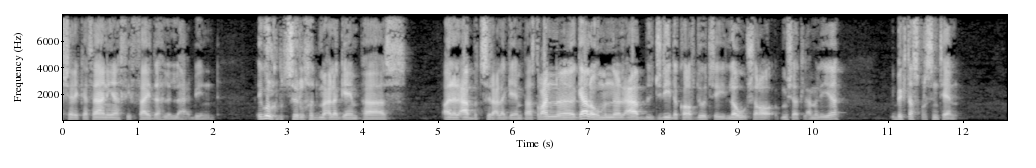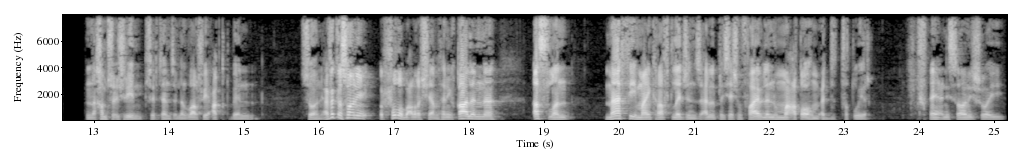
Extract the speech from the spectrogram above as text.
شركة ثانية في فائده للاعبين. يقول لك بتصير الخدمة على Game Pass الألعاب بتصير على Game Pass طبعا قالوا هم إن الألعاب الجديدة Call of Duty لو شروا مشت العملية يبيك تصبر سنتين. انه 25 بتصير تنزل لأن ظهر في عقد بين سوني. على فكرة سوني رفضوا بعض الأشياء. مثلا يقال إنه أصلا ما في Minecraft Legends على البلاي ستيشن 5 لأنهم ما أعطوهم عدة تطوير. يعني سوني شوي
